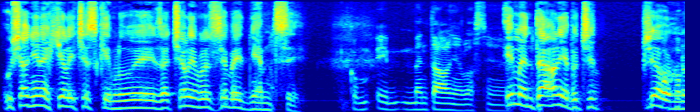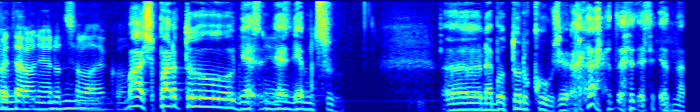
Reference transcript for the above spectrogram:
Už ani nechtěli česky mluvit, začali prostě být Němci. Jako I mentálně vlastně. I mentálně, protože že on, Pochopitelně docela. Jako... Máš partu ně, ně, Němců. E, nebo Turků, že? to je jedno.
